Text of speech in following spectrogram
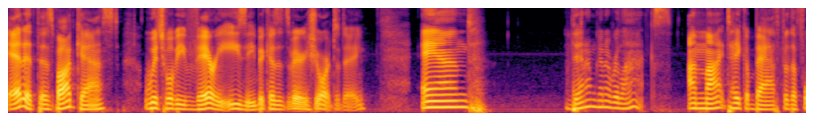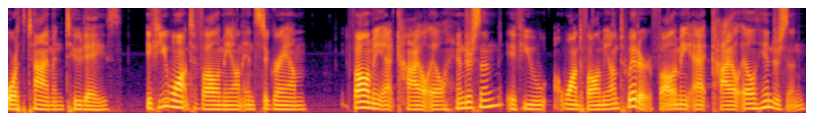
edit this podcast, which will be very easy because it's very short today. And then I'm going to relax. I might take a bath for the fourth time in two days. If you want to follow me on Instagram, follow me at Kyle L. Henderson. If you want to follow me on Twitter, follow me at Kyle L. Henderson.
